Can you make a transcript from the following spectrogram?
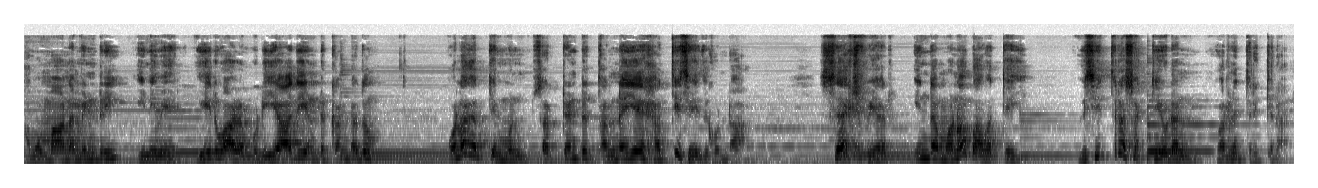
அவமானமின்றி இனிமேல் உயிர் வாழ முடியாது என்று கண்டதும் உலகத்தின் முன் சற்றென்று தன்னையே ஹத்தி செய்து கொண்டார். ஷேக்ஸ்பியர் இந்த மனோபாவத்தை விசித்திர சக்தியுடன் வர்ணித்திருக்கிறார்.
